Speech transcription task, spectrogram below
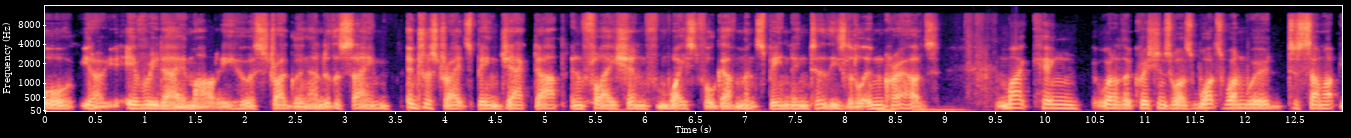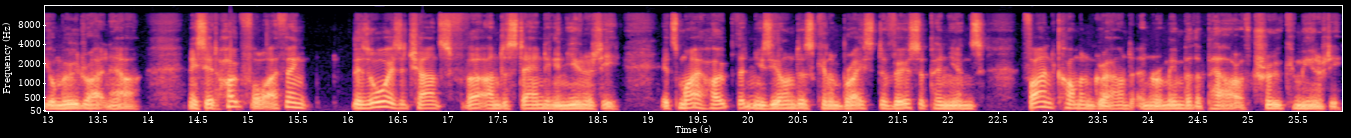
or you know everyday Maori who are struggling under the same interest rates being jacked up, inflation from wasteful government spending to these little in crowds. Mike King, one of the questions was, "What's one word to sum up your mood right now?" And he said, "Hopeful." I think there's always a chance for understanding and unity. It's my hope that New Zealanders can embrace diverse opinions, find common ground, and remember the power of true community.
